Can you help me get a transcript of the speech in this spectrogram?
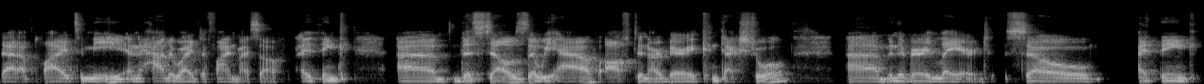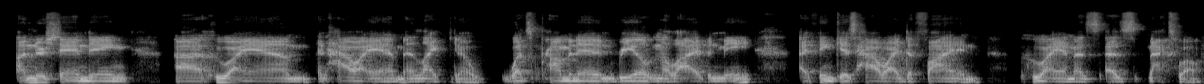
that apply to me and how do I define myself? I think um, the selves that we have often are very contextual um, and they're very layered. So I think understanding uh, who I am and how I am, and like you know what's prominent and real and alive in me, I think is how I define who I am as as Maxwell.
